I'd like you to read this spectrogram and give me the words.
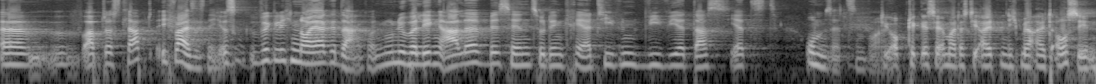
Ähm, ob das klappt, ich weiß es nicht. Ist wirklich ein neuer Gedanke. Und nun überlegen alle bis hin zu den Kreativen, wie wir das jetzt umsetzen wollen. Die Optik ist ja immer, dass die Alten nicht mehr alt aussehen.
